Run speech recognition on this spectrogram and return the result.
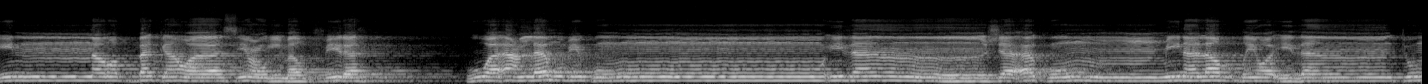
إن ربك واسع المغفرة. هو أعلم بكم إذا أنشأكم من الأرض وإذا أنتم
